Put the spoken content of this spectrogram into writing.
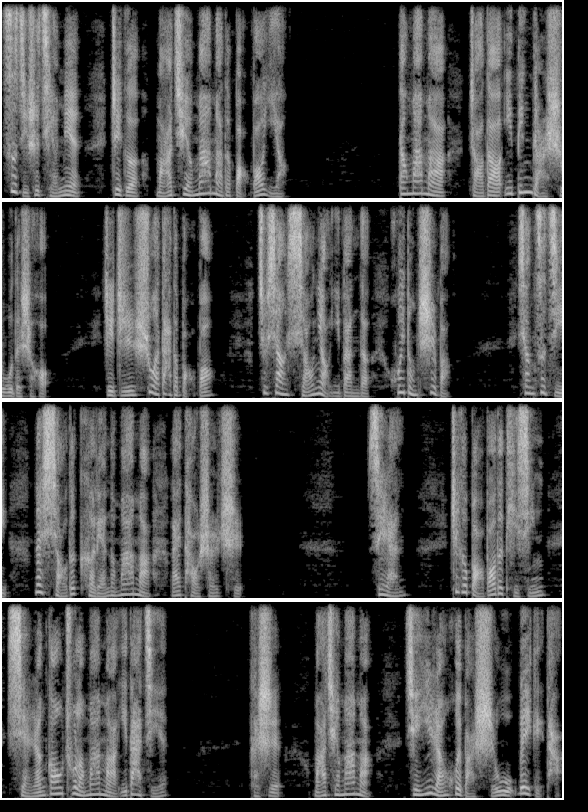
自己是前面这个麻雀妈妈的宝宝一样。当妈妈。找到一丁点食物的时候，这只硕大的宝宝就像小鸟一般的挥动翅膀，向自己那小的可怜的妈妈来讨食吃。虽然这个宝宝的体型显然高出了妈妈一大截，可是麻雀妈妈却依然会把食物喂给它，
